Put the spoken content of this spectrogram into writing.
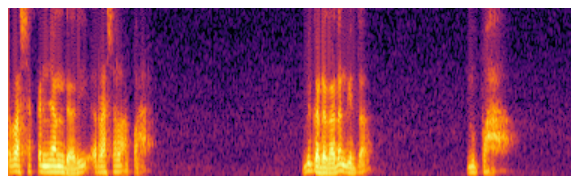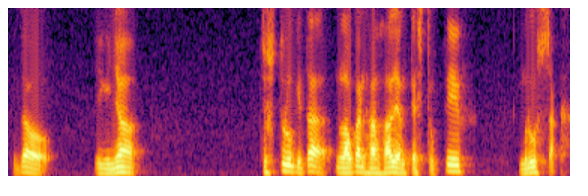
rasa kenyang dari rasa lapar. Tapi kadang-kadang kita lupa. Kita inginnya justru kita melakukan hal-hal yang destruktif, merusak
